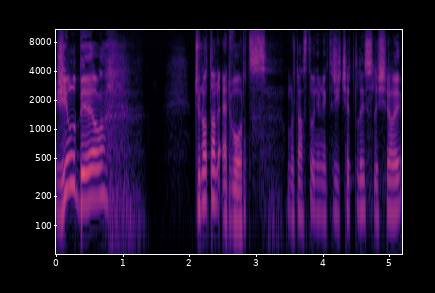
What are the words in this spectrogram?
žil byl Jonathan Edwards. Možná jste o něm někteří četli, slyšeli.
